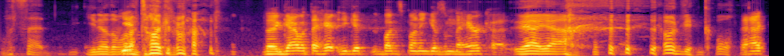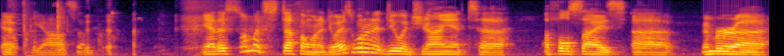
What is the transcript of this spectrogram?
What's that? You know the one yeah. I'm talking about. The guy with the hair. He gets the Bugs Bunny gives him the haircut. Yeah, yeah. that would be cool. That guy would be awesome. yeah, there's so much stuff I want to do. I just wanted to do a giant, uh, a full size. Uh, remember uh,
